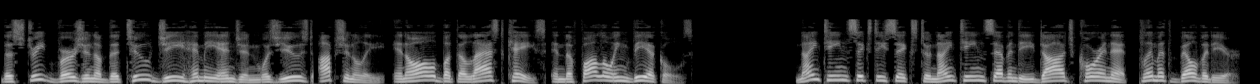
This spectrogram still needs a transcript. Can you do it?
The street version of the 2G Hemi engine was used optionally in all but the last case in the following vehicles: 1966 to 1970 Dodge Coronet Plymouth Belvedere.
